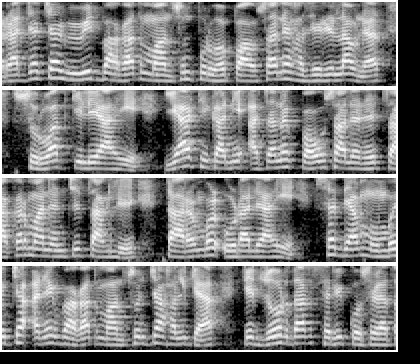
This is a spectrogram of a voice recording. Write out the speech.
राज्याच्या विविध भागात मान्सूनपूर्व पावसाने हजेरी लावण्यास सुरुवात केली आहे. या ठिकाणी अचानक पाऊस आल्याने चाकरमान्यांची चांगली तारंबळ उडाली आहे. सध्या मुंबईच्या अनेक भागात मान्सूनच्या हलक्या ते जोरदार सरी कोसळत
